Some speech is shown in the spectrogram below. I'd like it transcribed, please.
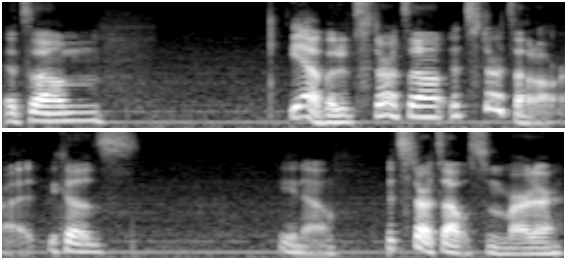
It's um yeah, but it starts out it starts out all right because you know, it starts out with some murder.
